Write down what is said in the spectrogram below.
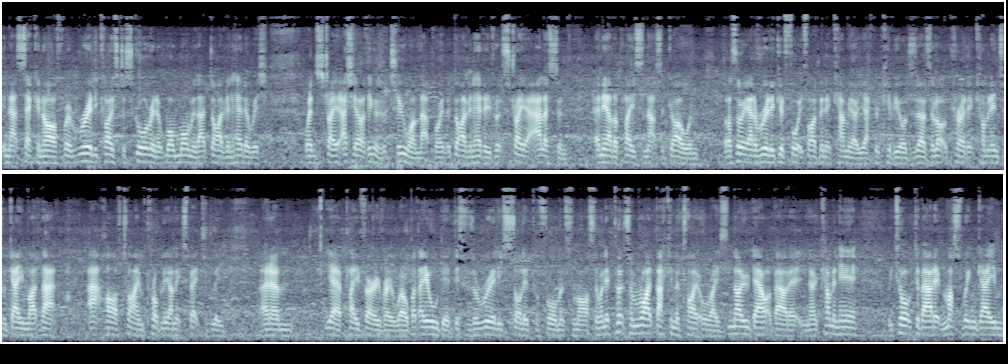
in that second half. We're really close to scoring at 1 1 with that diving header, which went straight. Actually, I think it was a 2 1 that point. The diving header he put straight at Alisson. Any other place, and that's a goal. And But I thought he had a really good 45 minute cameo. Jakub Kiwior deserves a lot of credit coming into a game like that at half time, probably unexpectedly. And um, yeah, played very, very well. But they all did. This was a really solid performance from Arsenal, and it puts them right back in the title race, no doubt about it. You know, coming here, we talked about it, must-win game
